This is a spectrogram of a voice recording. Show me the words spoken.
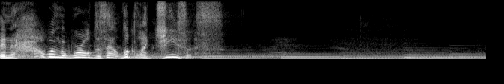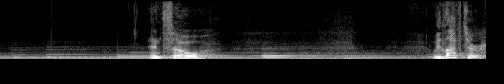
And how in the world does that look like Jesus? And so we loved her.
